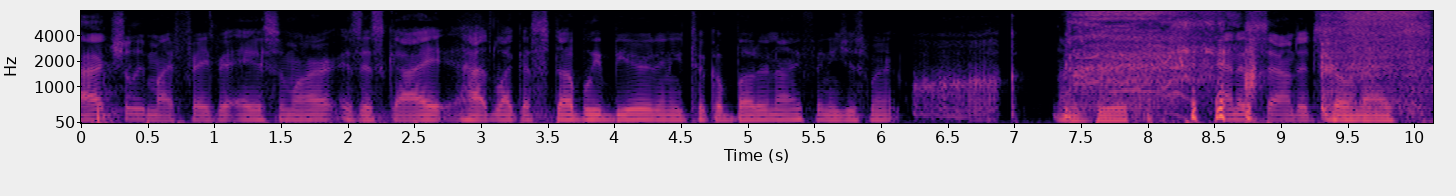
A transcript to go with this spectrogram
Actually, my favorite ASMR is this guy had like a stubbly beard and he took a butter knife and he just went on his beard, and it sounded so nice.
